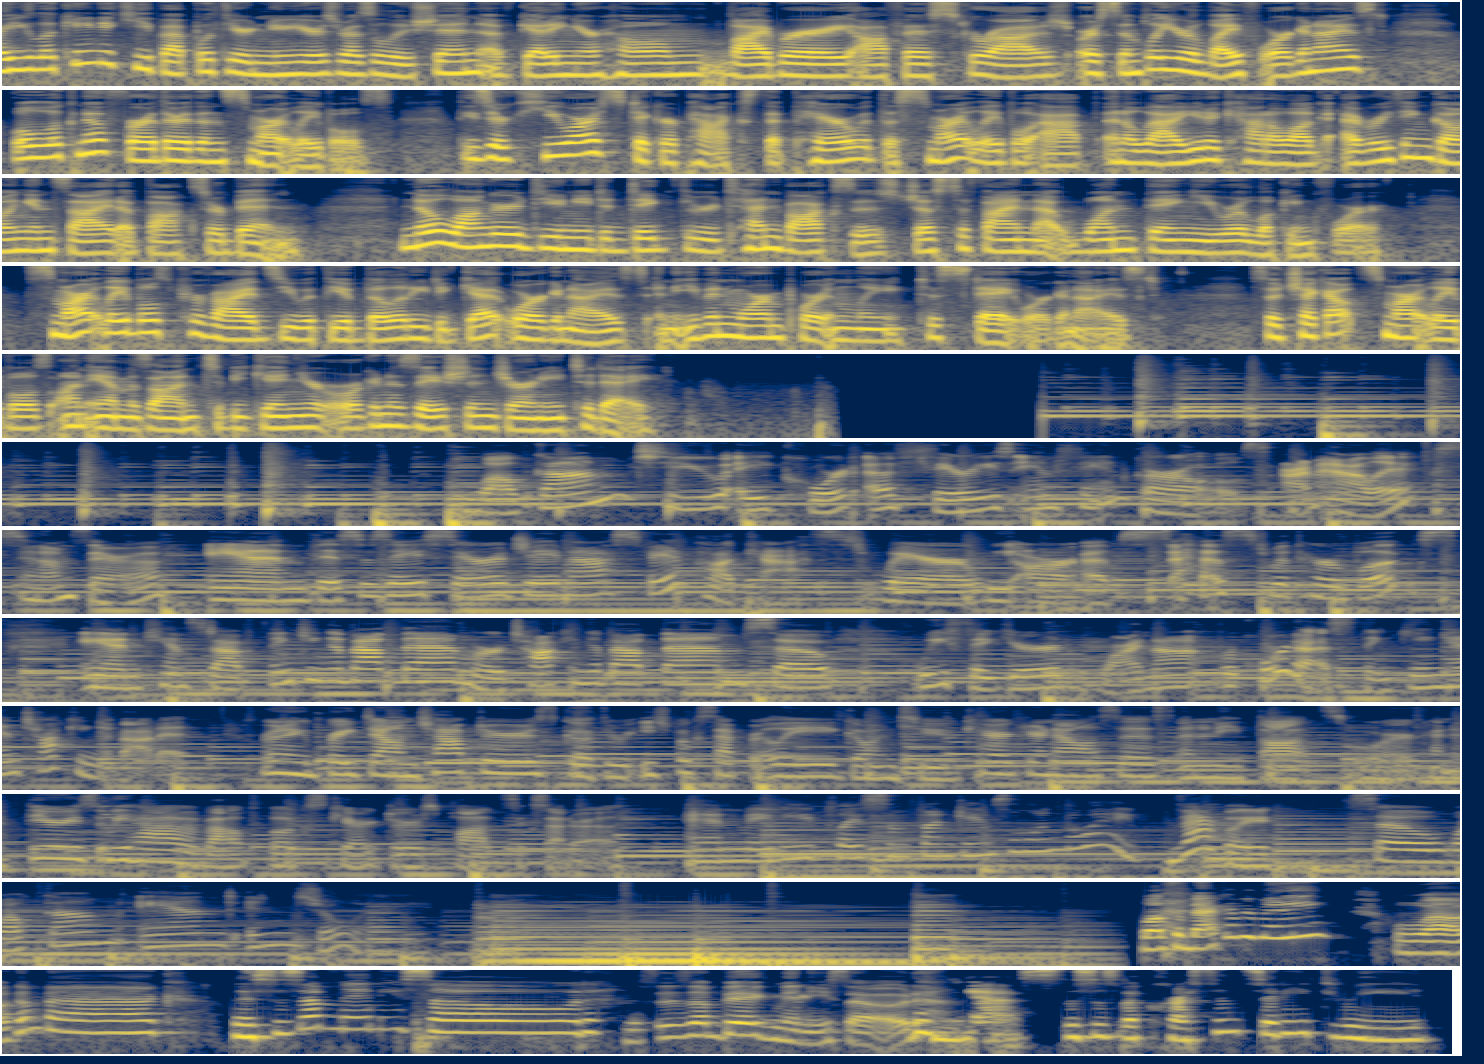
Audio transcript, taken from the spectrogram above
Are you looking to keep up with your New Year's resolution of getting your home, library, office, garage, or simply your life organized? Well, look no further than Smart Labels. These are QR sticker packs that pair with the Smart Label app and allow you to catalog everything going inside a box or bin. No longer do you need to dig through 10 boxes just to find that one thing you were looking for. Smart Labels provides you with the ability to get organized and, even more importantly, to stay organized. So check out Smart Labels on Amazon to begin your organization journey today. Welcome to a court of Faeries and fangirls. I'm Alex. And I'm Sarah. And this is a Sarah J. Maas fan podcast where we are obsessed with her books and can't stop thinking about them or talking about them. So we figured why not record us thinking and talking about it. We're going to break down chapters, go through each book separately, go into character analysis and any thoughts or kind of theories that we have about books, characters, plots, etc. And maybe play some fun games along the way. Exactly. So, welcome and enjoy. Welcome back, everybody. Welcome back. This is a mini-sode. This is a big mini-sode. Yes, this is the Crescent City 3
